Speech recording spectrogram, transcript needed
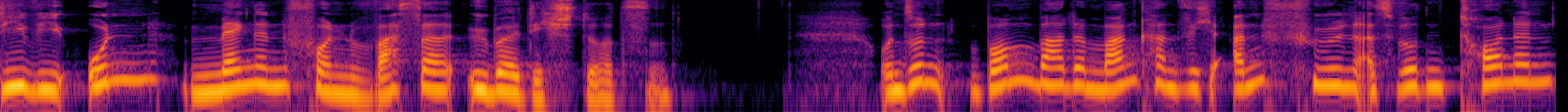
die wie Unmengen von Wasser über dich stürzen. Und so ein Bombardement kann sich anfühlen, als würden Tonnen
